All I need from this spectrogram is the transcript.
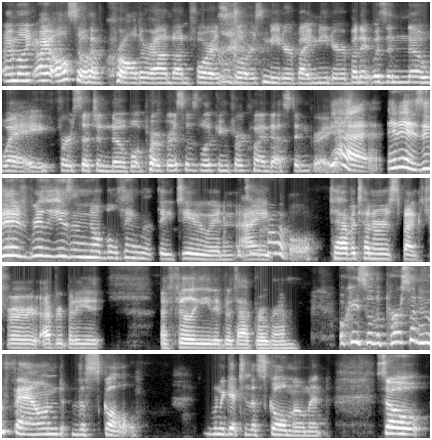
I'm like, I also have crawled around on forest floors meter by meter, but it was in no way for such a noble purpose as looking for clandestine graves. Yeah, it is. It is really is a noble thing that they do, and It's I incredible. to have a ton of respect for everybody affiliated with that program. Okay, so the person who found the skull, I'm gonna get to the skull moment. So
